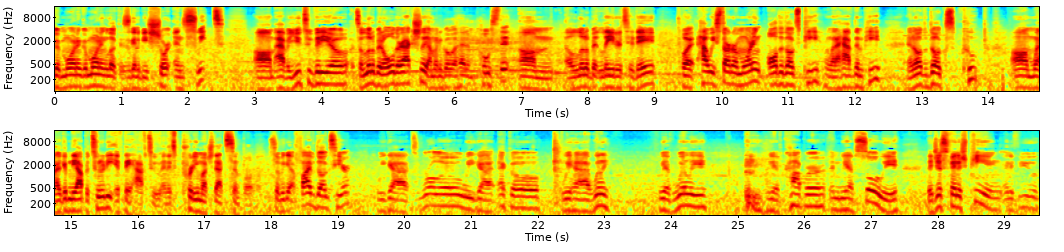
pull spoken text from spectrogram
good morning, good morning. Look, this is gonna be short and sweet. Um, I have a YouTube video. It's a little bit older actually. I'm gonna go ahead and post it um, a little bit later today. But how we start our morning, all the dogs pee when I have them pee, and all the dogs poop um, when I give them the opportunity if they have to. And it's pretty much that simple. So we got five dogs here. We got Rolo, we got Echo, we have Willie, we have Willie, we have Copper, and we have Soli. They just finished peeing, and if you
